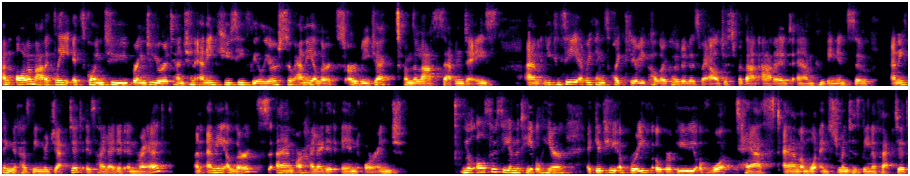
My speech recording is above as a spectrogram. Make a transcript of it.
and automatically it's going to bring to your attention any QC failures, so any alerts or rejects from the last seven days. Um, you can see everything's quite clearly color coded as well, just for that added um, convenience. So anything that has been rejected is highlighted in red and any alerts um, are highlighted in orange. You'll also see in the table here, it gives you a brief overview of what test um, and what instrument has been affected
